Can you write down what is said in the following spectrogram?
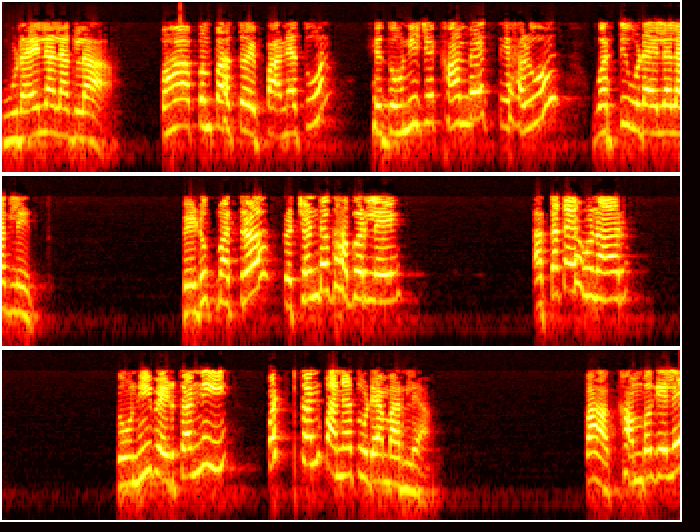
उडायला लागला. पहा आपण पाहतोय पाण्यातून हे दोन्ही जे खांब आहेत ते हळू वरती उडायला लागलेत. बेडूक मात्र प्रचंड घाबरले. आता काय होणार? दोन्ही बेडकांनी पटकन पाण्यात उड्या मारल्या. पहा खांब गेले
